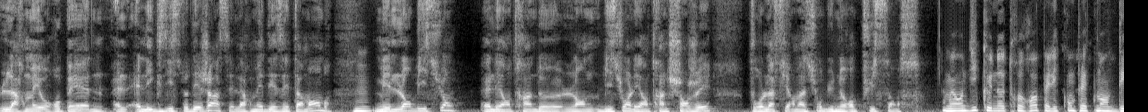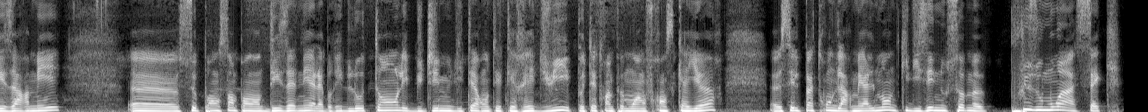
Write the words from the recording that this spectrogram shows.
l'armée européenne, elle, elle, existe déjà, c'est l'armée des États membres, mmh. mais l'ambition, elle est en train de l'ambition, elle est en train de changer pour l'affirmation d'une Europe puissance. Mais on dit que notre Europe, elle est complètement désarmée. Euh, se pensant pendant des années à l'abri de l'OTAN, les budgets militaires ont été réduits, peut-être un peu moins en France qu'ailleurs. Euh, c'est le patron de l'armée allemande qui disait nous sommes plus ou moins à sec.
